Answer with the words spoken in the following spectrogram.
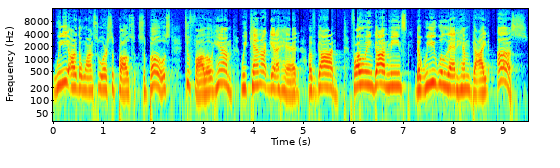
We are the ones who are supposed, supposed to follow Him. We cannot get ahead of God. Following God means that we will let Him guide us.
